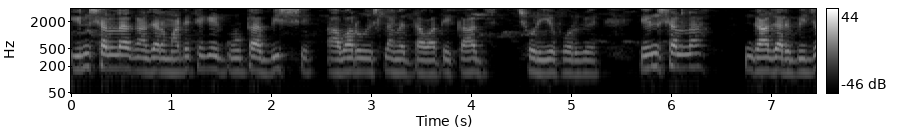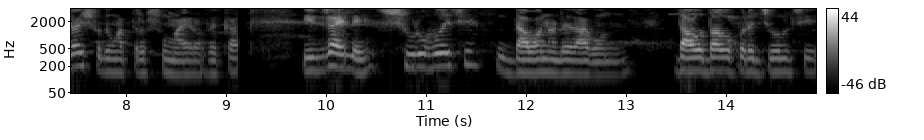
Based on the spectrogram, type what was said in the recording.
ইনশাল্লাহ গাঁজার মাটি থেকে গোটা বিশ্বে আবারও ইসলামের দাওয়াতি কাজ ছড়িয়ে পড়বে। ইনশাল্লাহ গাঁজার বিজয় শুধুমাত্র সময়ের অপেক্ষা। ইসরায়েলে শুরু হয়েছে দাওয়ানলের আগুন। দাও দাও করে জ্বলছে।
